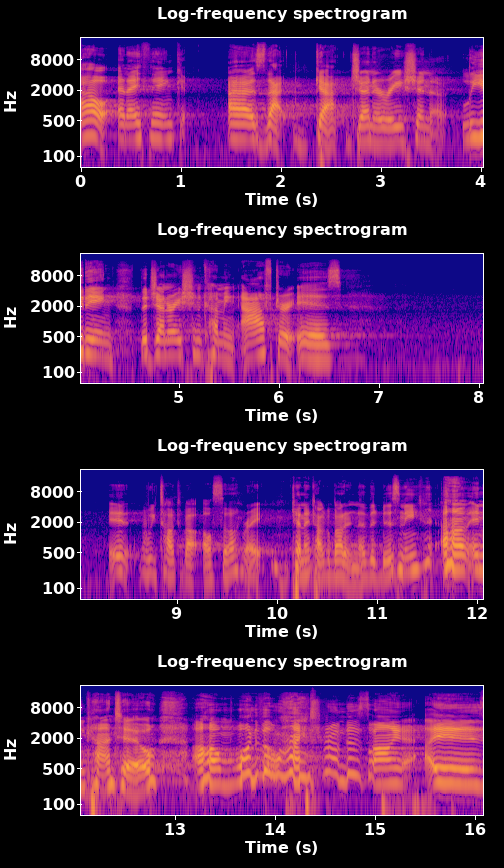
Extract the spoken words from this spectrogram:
out and i think as that gap generation leading the generation coming after is it, we talked about Elsa, right? Can I talk about another Disney? Um, Encanto. Um, one of the lines from the song is,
